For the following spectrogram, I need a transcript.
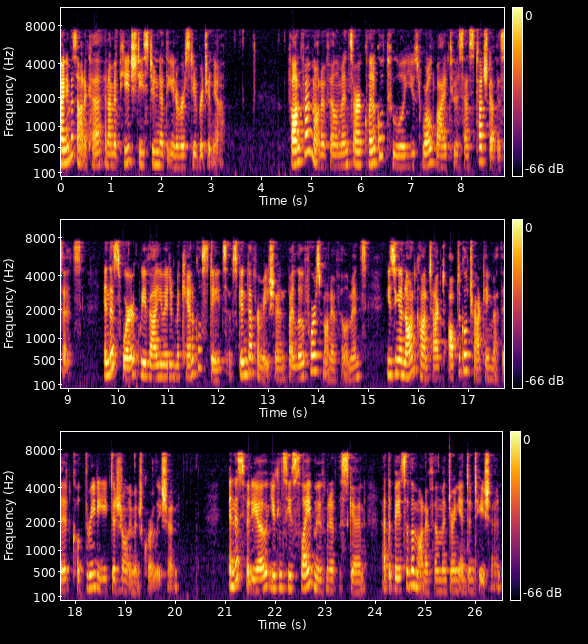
My name is Annika, and I'm a PhD student at the University of Virginia. Von Frey monofilaments are a clinical tool used worldwide to assess touch deficits. In this work, we evaluated mechanical states of skin deformation by low-force monofilaments using a non-contact optical tracking method called 3D digital image correlation. In this video, you can see slight movement of the skin at the base of the monofilament during indentation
